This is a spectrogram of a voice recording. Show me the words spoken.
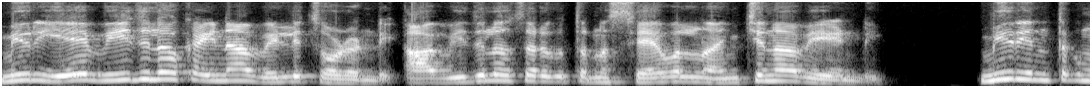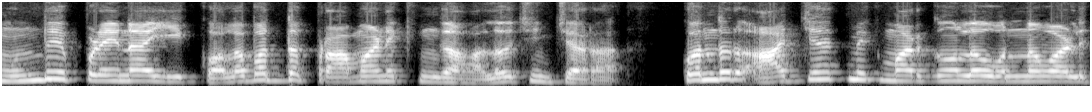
మీరు ఏ వీధిలోకైనా వెళ్ళి చూడండి. ఆ వీధిలో జరుగుతున్న సేవలను అంచనా వేయండి. మీరు ఇంతకు ముందు ఎప్పుడైనా ఈ కొలబద్ద ప్రామాణికంగా ఆలోచించారా? కొందరు ఆధ్యాత్మిక మార్గంలో ఉన్న వాళ్ళు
